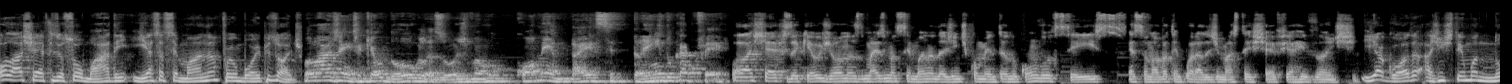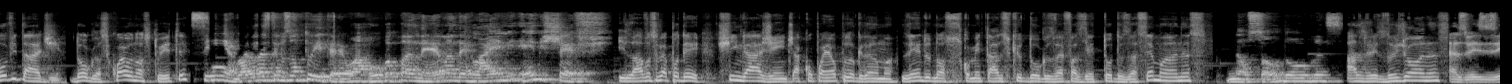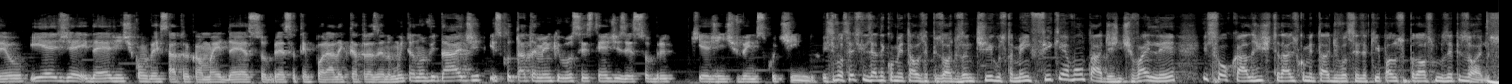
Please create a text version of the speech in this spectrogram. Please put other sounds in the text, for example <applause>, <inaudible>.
Olá, chefes, eu sou o Marden e essa semana foi um bom episódio. Olá, gente, aqui é o Douglas. Hoje vamos comentar esse trem do café. Olá, chefes, aqui é o Jonas. Mais uma semana da gente comentando com vocês essa nova temporada de Masterchef A Revanche. E agora a gente tem uma novidade. Douglas, qual é o nosso Twitter? Sim, agora nós temos um Twitter, é o arroba panela underline mchef. E lá você vai poder xingar a gente, acompanhar o programa, lendo nossos comentários que o Douglas vai fazer todas as semanas. Não só o Douglas. Às vezes o Jonas. Às vezes E a ideia é a gente conversar, trocar uma ideia sobre essa temporada que tá trazendo muita novidade e escutar também o que vocês têm a dizer sobre o que a gente vem discutindo. E se vocês quiserem comentar os episódios antigos também, fiquem à vontade. A gente vai ler e, se for o caso, a gente traz os comentários de vocês aqui para os próximos episódios.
